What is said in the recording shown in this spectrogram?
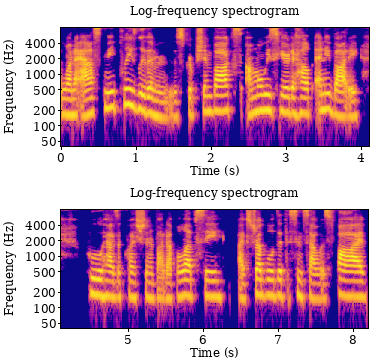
want to ask me, please leave them in the description box. I'm always here to help anybody who has a question about epilepsy. I've struggled with it since I was five,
